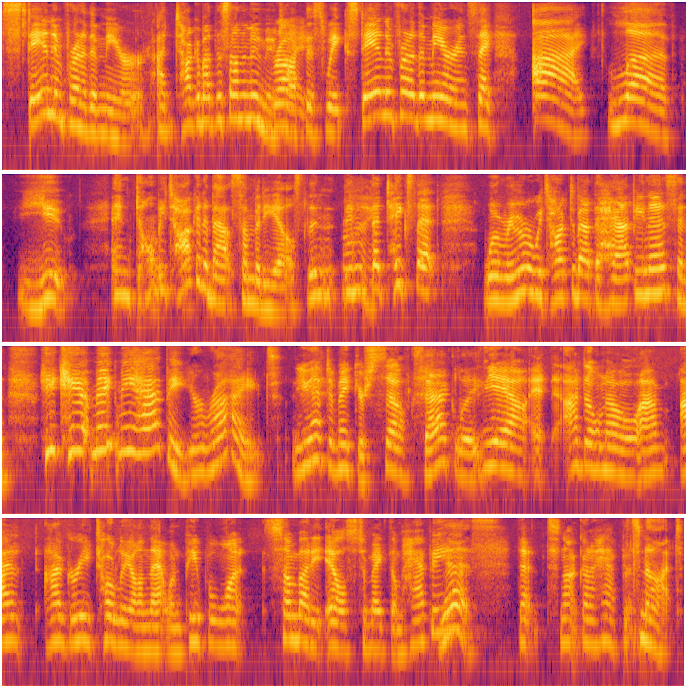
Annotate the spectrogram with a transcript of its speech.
Stand in front of the mirror. I talk about this on the Moo Moo Talk this week. Stand in front of the mirror and say, I love you. And don't be talking about somebody else. Then, then that takes that. Well, remember we talked about the happiness and he can't make me happy. You're right. You have to make yourself. Exactly. Yeah, I- don't know. I I I agree totally on that one. People want somebody else to make them happy. Yes. That's not going to happen. It's not.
